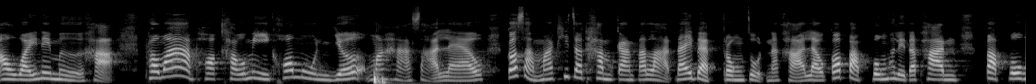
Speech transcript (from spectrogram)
เอาไว้ในมือค่ะ เพราะว่าพอเขามีข้อมูลเยอะมหาศาลแล้ว ก็สามารถที่จะทำการตลาดได้แบบตรงจุดนะคะ แล้วก็ปรับปรุงผลิตภัณฑ์ ปรับปรุง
